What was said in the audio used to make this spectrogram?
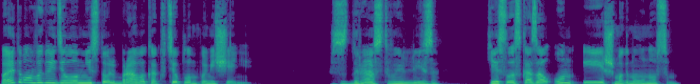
поэтому выглядел он не столь браво, как в теплом помещении. «Здравствуй, Лиза», — кисло сказал он и шмыгнул носом.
